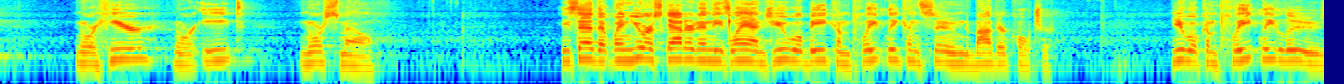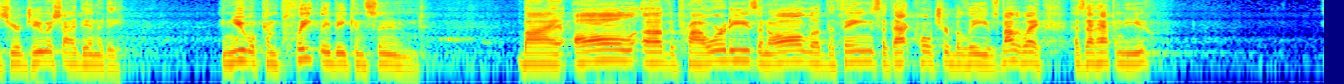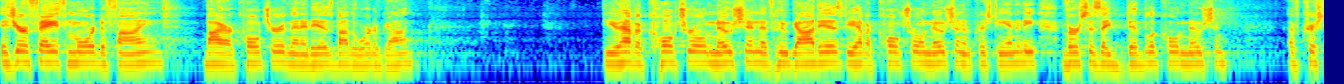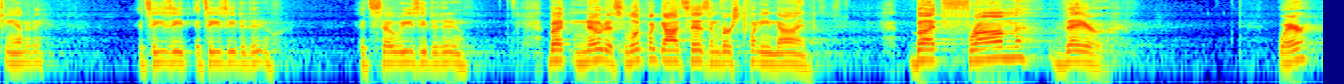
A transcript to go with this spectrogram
nor hear, nor eat, nor smell. He said that when you are scattered in these lands, you will be completely consumed by their culture. You will completely lose your Jewish identity, and you will completely be consumed by all of the priorities and all of the things that that culture believes. By the way, has that happened to you? Is your faith more defined by our culture than it is by the Word of God? Do you have a cultural notion of who God is? Do you have a cultural notion of Christianity versus a biblical notion of Christianity? It's easy, it's easy to do. It's so easy to do. But notice, look what God says in verse 29. But from there, where?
